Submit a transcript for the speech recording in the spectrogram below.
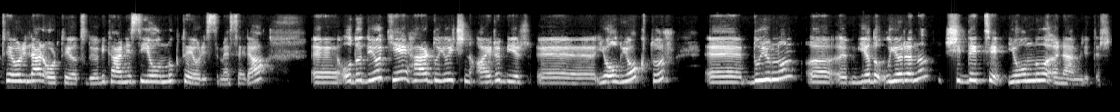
teoriler ortaya atılıyor. Bir tanesi yoğunluk teorisi mesela. E, o da diyor ki her duyu için ayrı bir e, yol yoktur. E, duyunun e, ya da uyaranın şiddeti, yoğunluğu önemlidir.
